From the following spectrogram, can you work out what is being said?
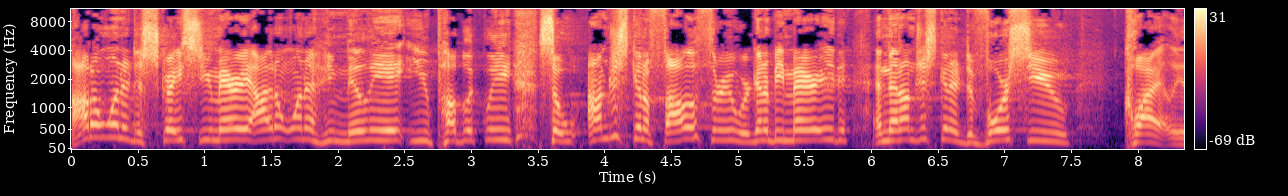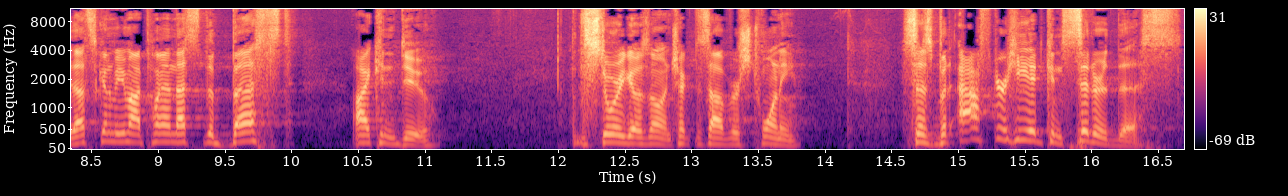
I don't want to disgrace you, Mary. I don't want to humiliate you publicly. So I'm just going to follow through. We're going to be married, and then I'm just going to divorce you quietly. That's going to be my plan. That's the best I can do. But the story goes on. Check this out, verse 20. It says, But after he had considered this,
